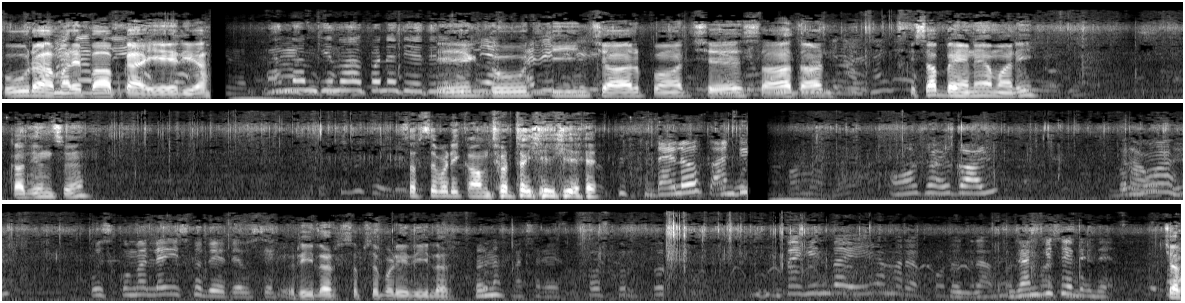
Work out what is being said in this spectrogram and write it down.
पूरा हमारे बाप का है ये एरिया। एक दो तीन चार पाँच छः सात आठ ये सब बहनें हमारी कजिन्स हैं सबसे बड़ी काम छोड़ तो यही है डायलॉग आंटी उसको मतलब इसको दे दे उसे रीलर सबसे बड़ी रीलर है ना जानकी से दे दे चल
